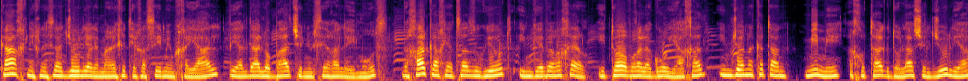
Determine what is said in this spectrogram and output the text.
כך נכנסה ג'וליה למערכת יחסים עם חייל וילדה לו בת שנמסרה לאימוץ, ואחר כך יצאה זוגיות עם גבר אחר. איתו עברה לגור יחד עם ג'ון הקטן. מימי, אחותה הגדולה של ג'וליה,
